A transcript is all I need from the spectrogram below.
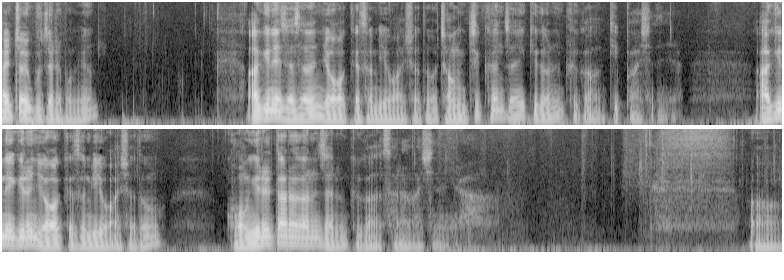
8절 9절에 보면 악인의 제사는 여호와께서 미워하셔도 정직한 자의 기도는 그가 기뻐하시느니라. 악인의 길은 여호와께서 미워하셔도 공의를 따라가는 자는 그가 사랑하시느니라. 어,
